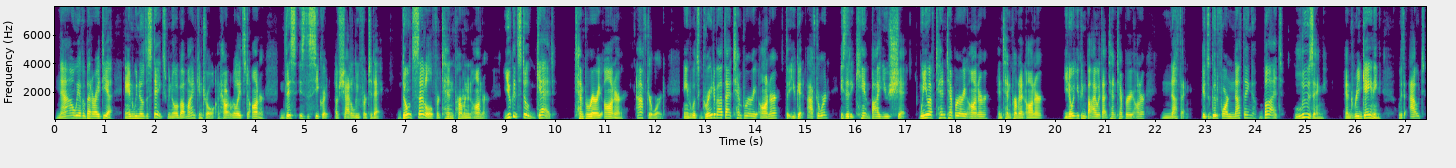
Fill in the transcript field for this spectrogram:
Now we have a better idea, and we know the stakes. We know about mind control and how it relates to honor. This is the secret of Shadaloo for today. Don't settle for 10 permanent honor. You could still get temporary honor afterward. And what's great about that temporary honor that you get afterward is that it can't buy you shit. When you have 10 temporary honor and 10 permanent honor, you know what you can buy with that 10 temporary honor? Nothing. It's good for nothing but losing and regaining without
